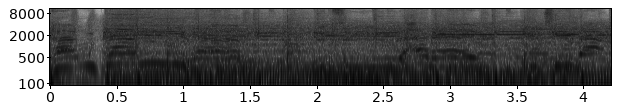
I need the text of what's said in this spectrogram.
簡単には映らない一番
